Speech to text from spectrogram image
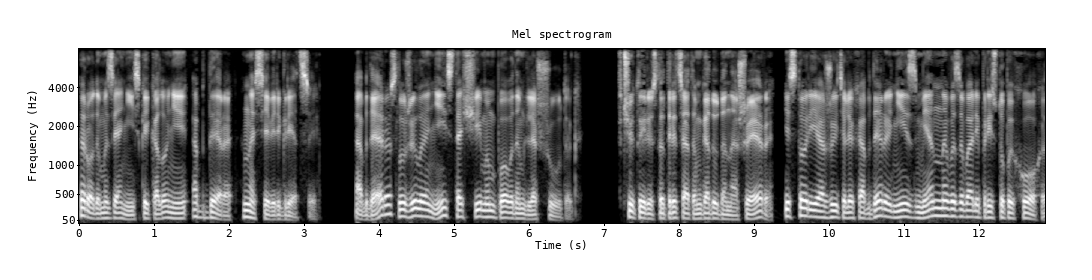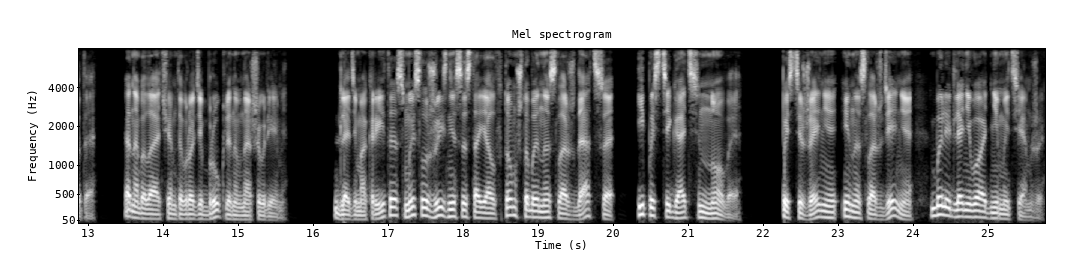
родом из ионийской колонии Абдера на севере Греции. Абдера служила неистощимым поводом для шуток. В 430 году до нашей эры истории о жителях Абдеры неизменно вызывали приступы хохота. Она была чем-то вроде Бруклина в наше время. Для Демокрита смысл жизни состоял в том, чтобы наслаждаться и постигать новое. Постижение и наслаждение были для него одним и тем же.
